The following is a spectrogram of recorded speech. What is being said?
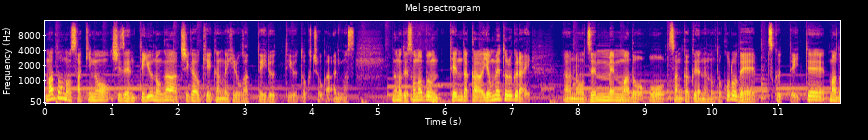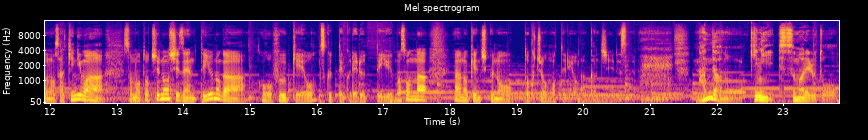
窓の先の自然っていうのが違う景観が広がっているっていう特徴がありますなのでその分天高4メートルぐらいあの全面窓を三角屋根のところで作っていて窓の先にはその土地の自然っていうのがこう風景を作ってくれるっていう、まあ、そんなあの建築の特徴を持ってるような感じですね。なんであの木に包まれると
